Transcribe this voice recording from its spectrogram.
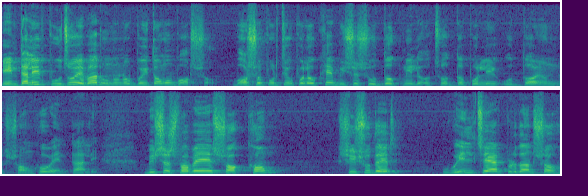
এন্টালির পুজো এবার উননব্বইতম বর্ষ। বর্ষপূর্তি উপলক্ষে বিশেষ উদ্যোগ নিল চোদ্দপল্লী উদ্যয়ন সংঘ এন্টালি বিশেষভাবে সক্ষম শিশুদের হুইল চেয়ার প্রদান সহ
